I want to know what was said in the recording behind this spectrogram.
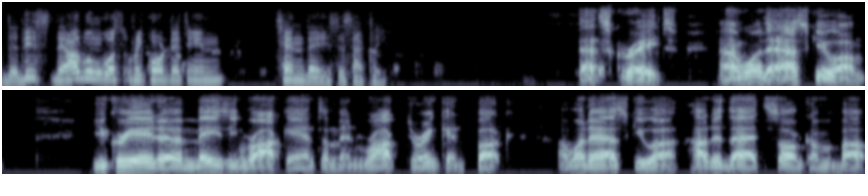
the this the album was recorded in ten days exactly. That's great. I wanted to ask you, um, you create an amazing rock anthem and rock, drink, and fuck. I wanted to ask you, uh, how did that song come about?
